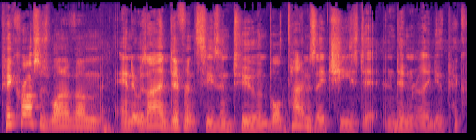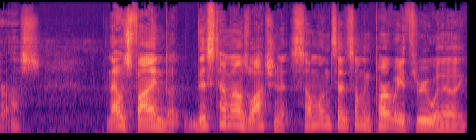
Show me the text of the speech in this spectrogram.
Picross was one of them, and it was on a different season too. And both times they cheesed it and didn't really do Picross. And that was fine, but this time I was watching it, someone said something partway through where they like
